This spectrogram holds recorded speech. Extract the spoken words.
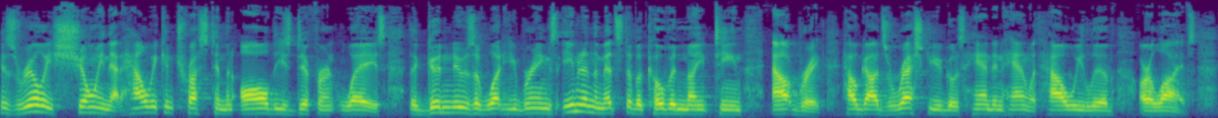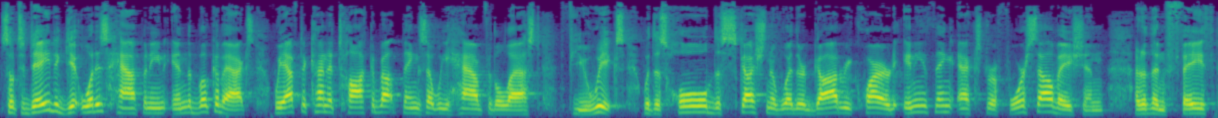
is really showing that how we can trust Him in all these different ways. The good news of what He brings, even in the midst of a COVID 19 outbreak, how God's rescue goes hand in hand with how we live our lives. So today, to get what is happening in the book of Acts, we have to kind of talk about things that we have for the last few weeks with this whole discussion of whether God required anything extra for salvation other than faith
